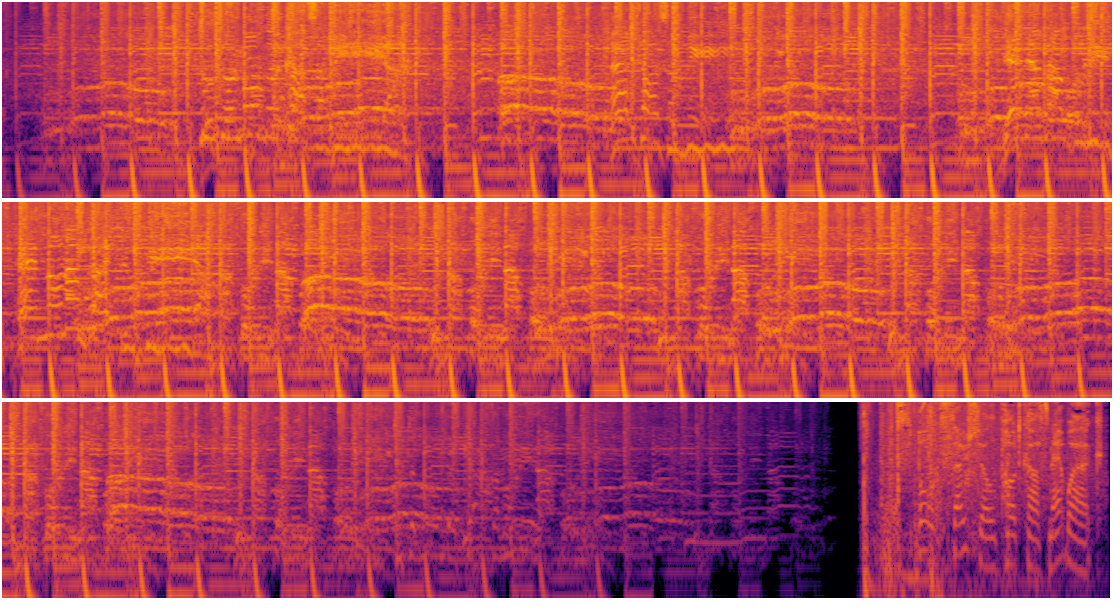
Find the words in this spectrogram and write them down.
Tutto il mondo casa mia. È casa mia. Network.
